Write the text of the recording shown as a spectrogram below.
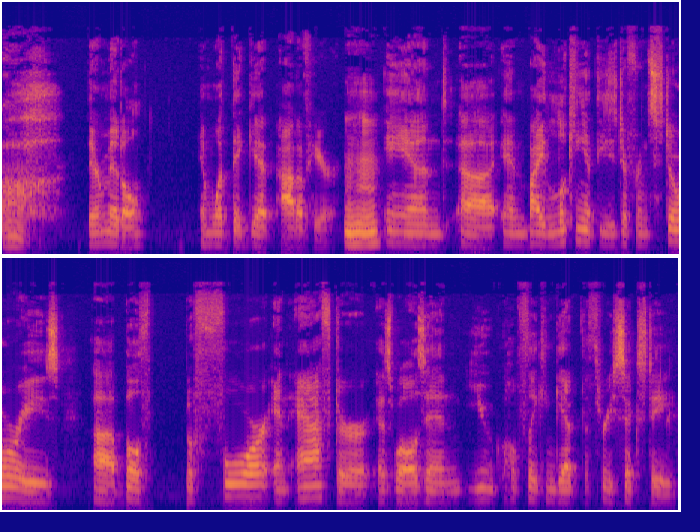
oh Their middle, and what they get out of here. hmm And uh, and by looking at these different stories, uh, both before and after, as well as in, you hopefully can get the 360.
